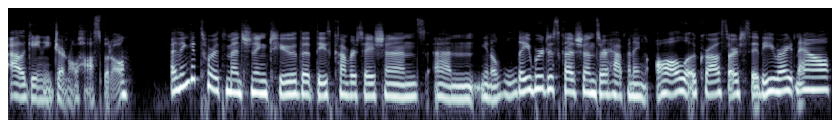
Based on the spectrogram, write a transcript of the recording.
Allegheny General Hospital. I think it's worth mentioning too that these conversations and you know labor discussions are happening all across our city right now.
